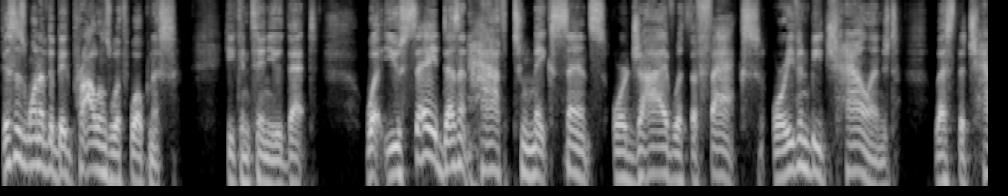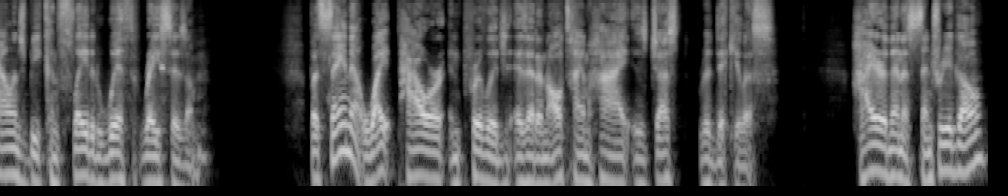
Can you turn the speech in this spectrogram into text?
This is one of the big problems with wokeness. He continued that what you say doesn't have to make sense or jive with the facts or even be challenged lest the challenge be conflated with racism. But saying that white power and privilege is at an all time high is just ridiculous. Higher than a century ago,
